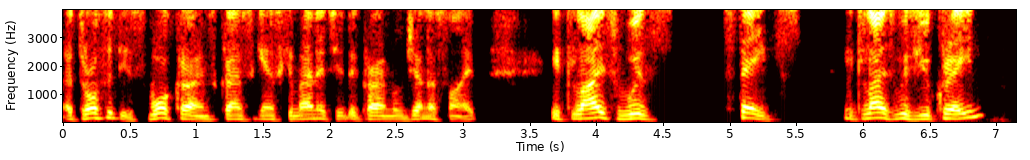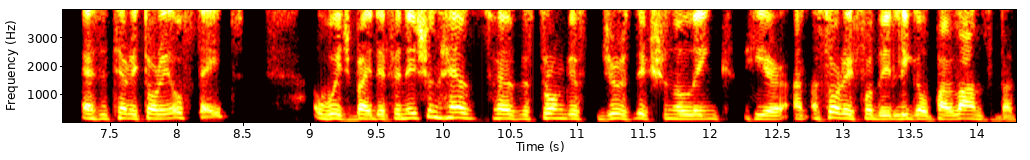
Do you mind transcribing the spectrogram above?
atrocities, war crimes, crimes against humanity, the crime of genocide, it lies with states. It lies with Ukraine as a territorial state, which by definition has has the strongest jurisdictional link here. I'm sorry for the legal parlance, but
